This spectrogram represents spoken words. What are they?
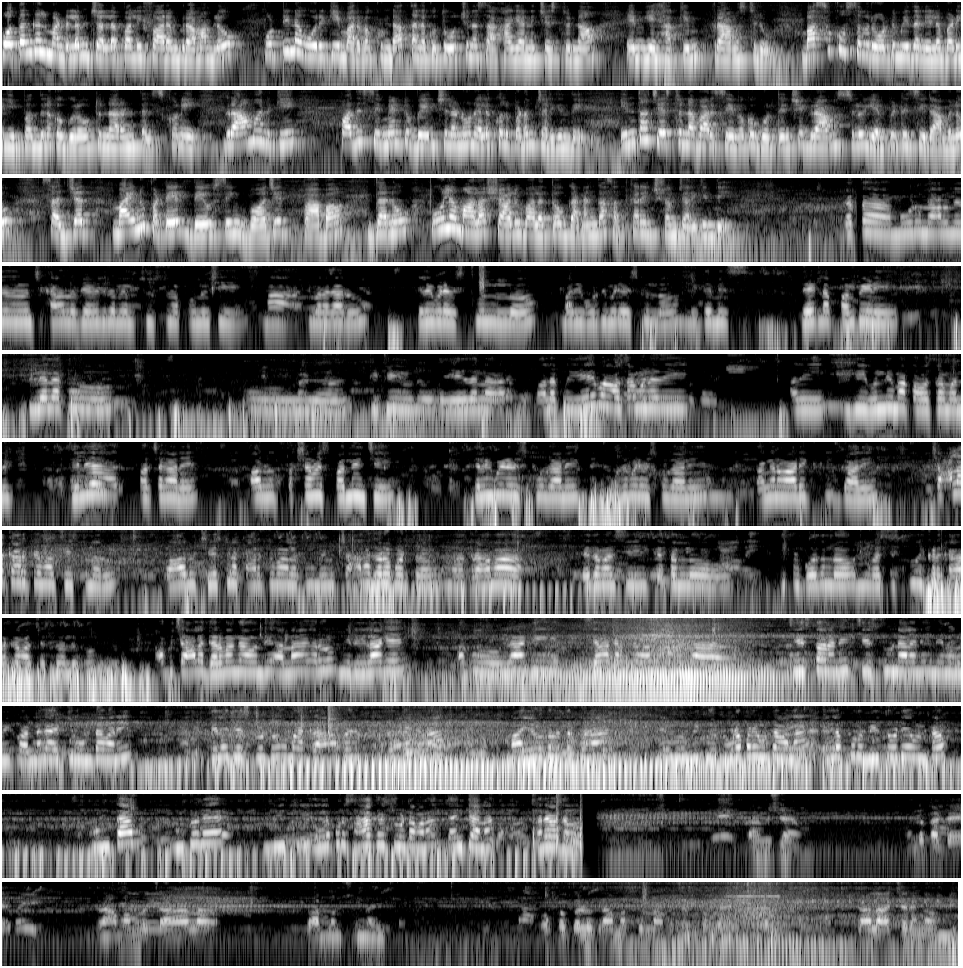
పొతంగల్ మండలం చల్లపల్లి ఫారం గ్రామంలో పుట్టిన ఊరికి మరవకుండా తనకు తోచిన సహాయాన్ని చేస్తున్న ఎంఏ హకీం గ్రామస్తులు బస్సు కోసం రోడ్డు మీద నిలబడి ఇబ్బందులకు గురవుతున్నారని తెలుసుకొని గ్రామానికి పది సిమెంటు బెంచ్లను నెలకొల్పడం జరిగింది. ఇంత చేస్తున్న వారి సేవకు గుర్తించి గ్రామస్తులు ఎంపీటీసీ రాములు సజ్జద్ మైను పటేల్ దేవ్ సింగ్ వాజిద్ బాబా ధను పూలమాల శాలువాలతో ఘనంగా సత్కరించడం జరిగింది. గత మూడు నాలుగు నెలల నుంచి కళల వ్యవధిలో మేము చూస్తున్నప్పటి నుంచి మా అఖిమర గారు తెలుగు మీడియం స్కూల్లో మరి ఉర్దూ మీడియం స్కూల్లో మిడ్ డే మీల్స్ ప్లేట్ల పంపిణీ పిల్లలకు టిఫిన్లు ఏదైనా వాళ్ళకు ఏం అవసరం ఉన్నది అని ఇది ఉంది మాకు అవసరం అని తెలియపరచగానే వారు తక్షణమే స్పందించి తెలుగు మీడియం స్కూల్ కానీ ఉర్దూ మీడియం స్కూల్ కానీ అంగన్వాడీకి కానీ చాలా కార్యక్రమాలు చేస్తున్నారు. వారు చేస్తున్న కార్యక్రమాలకు మేము చాలా గర్వపడుతున్నాం. మా గ్రామ పేద మనిషి గతంలో ఇప్పుడు బోధనలో నివసిస్తూ ఇక్కడ కార్యక్రమాలు చేస్తున్నందుకు మాకు చాలా గర్వంగా ఉంది. అన్నగారు మీరు ఇలాగే మాకు ఇలాంటి సేవా కార్యక్రమాలు చేస్తారని చేస్తూ ఉండాలని మేము మీకు అండగా ఎప్పుడు ఉంటామని తెలియజేసుకుంటూ మా గ్రామ ప్రజల మా యువకుల తరఫున మేము మీకు రుణపడి ఉంటామన్నా ఎల్లప్పుడూ మీతోటే ఉంటాం. ఉంటాం ఉంటూనే మీకు ఎల్లప్పుడూ సహకరిస్తూ ఉంటామన్నా థ్యాంక్ యూ అన్న. ధన్యవాదాలు. ఆ విషయం. ఎందుకంటే గ్రామంలో చాలా ప్రాబ్లమ్స్ ఉన్నాయి. ఒక్కొక్కళ్ళు గ్రామస్తులు నాకు చెప్తుంటే చాలా ఆశ్చర్యంగా ఉంది.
